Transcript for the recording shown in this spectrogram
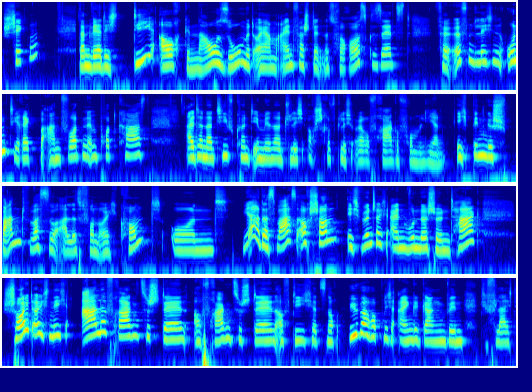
schicken. Dann werde ich die auch genauso mit eurem Einverständnis vorausgesetzt veröffentlichen und direkt beantworten im Podcast. Alternativ könnt ihr mir natürlich auch schriftlich eure Frage formulieren. Ich bin gespannt, was so alles von euch kommt und ja, das war's auch schon. Ich wünsche euch einen wunderschönen Tag. Scheut euch nicht, alle Fragen zu stellen, auch Fragen zu stellen, auf die ich jetzt noch überhaupt nicht eingegangen bin, die vielleicht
